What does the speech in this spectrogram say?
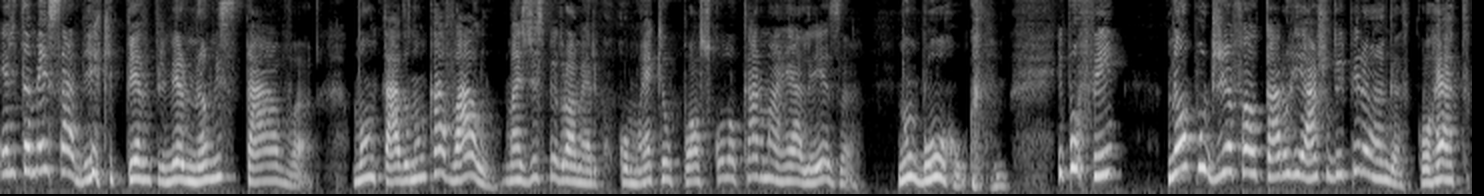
Ele também sabia que Pedro I não estava montado num cavalo, mas diz Pedro Américo: como é que eu posso colocar uma realeza num burro? e por fim, não podia faltar o riacho do Ipiranga, correto?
